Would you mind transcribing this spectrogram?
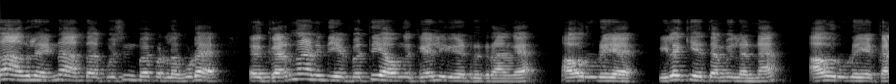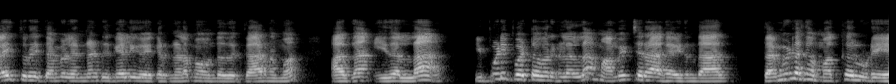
தான் அதில் என்ன அந்த கொஸ்டின் பேப்பரில் கூட கருணாநிதியை பற்றி அவங்க கேள்வி கேட்டிருக்கிறாங்க. அவருடைய இலக்கிய தமிழ் என்ன? அவருடைய கலைத்துறை தமிழ் என்னன்னு கேள்வி கேட்குற நிலைமை வந்ததுக்கு காரணமும் அதுதான். இதெல்லாம் இப்படிப்பட்டவர்களெல்லாம் அமைச்சராக இருந்தால் தமிழக மக்களுடைய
